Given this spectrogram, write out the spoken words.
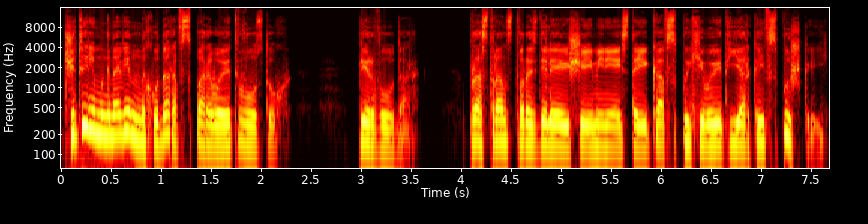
Четыре мгновенных удара вспарывает воздух. Первый удар. Пространство, разделяющее меня и старика, вспыхивает яркой вспышкой.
